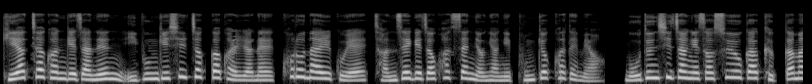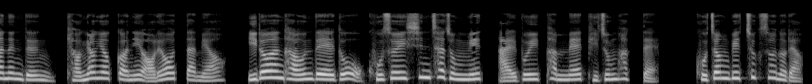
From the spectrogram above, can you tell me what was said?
기아차 관계자는 2분기 실적과 관련해 코로나19의 전 세계적 확산 영향이 본격화되며 모든 시장에서 수요가 급감하는 등 경영 여건이 어려웠다며 이러한 가운데에도 고수익 신차종 및 RV 판매 비중 확대, 고정비 축소 노력,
